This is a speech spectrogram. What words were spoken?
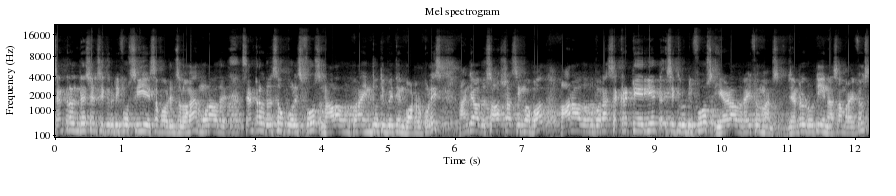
central industrial security force CSF அப்படின்னு சொல்லுவாங்க. மூணாவது சென்ட்ரல் ரிசர்வ் போலீஸ் ஃபோர்ஸ் நாலாவது வந்து பார்த்தா இந்தோ திபேத்தியன் பார்டர் போலீஸ் அஞ்சாவது சாஸ்ட்ரா சிம்மபால் ஆறாவது வந்து பார்த்தா செக்ரட்டேரியட் செக்யூரிட்டி ஃபோர்ஸ் ஏழாவது riflemen general duty in Assam rifles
